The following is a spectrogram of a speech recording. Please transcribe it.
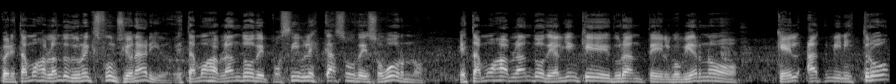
pero estamos hablando de un exfuncionario, estamos hablando de posibles casos de soborno Estamos hablando de alguien que durante el gobierno que él administró,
